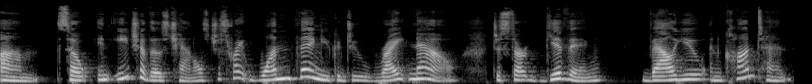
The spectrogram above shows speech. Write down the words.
Um, so in each of those channels, just write one thing you could do right now to start giving value and content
